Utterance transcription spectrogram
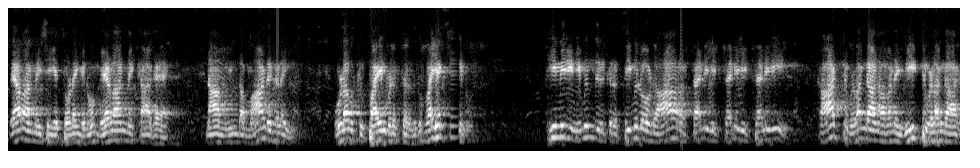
வேளாண்மை செய்ய தொடங்கினோம். வேளாண்மைக்காக நாம் இந்த மாடுகளை உழவுக்கு பயன்படுத்துறதுக்கு வயக்கினோம். திமிரி நிமிர்ந்து இருக்கிற திமிலோடு ஆற தழுவி தழுவி தழுவி காட்டு விலங்கான அவனை வீட்டு விலங்காக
